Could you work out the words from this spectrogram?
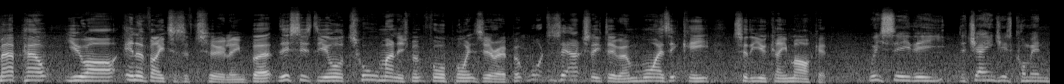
Mapal, you are innovators of tooling, but this is your tool management 4.0. But what does it actually do and why is it key to the UK market? We see the, the changes coming,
